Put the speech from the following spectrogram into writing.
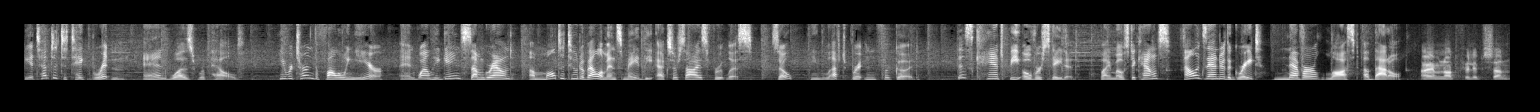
he attempted to take Britain and was repelled. He returned the following year, and while he gained some ground, a multitude of elements made the exercise fruitless. So he left Britain for good. This can't be overstated. By most accounts, Alexander the Great never lost a battle. I am not Philip's son.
